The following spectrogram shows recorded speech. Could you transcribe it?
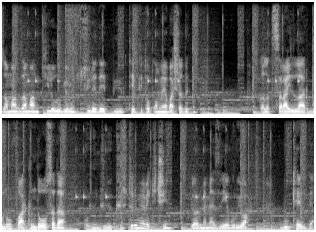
zaman zaman kilolu görüntüsüyle de büyük tepki toplamaya başladı. Galatasaraylılar bunun farkında olsa da oyuncuyu küstürmemek için görmemezliğe vuruyor. Bu kez de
